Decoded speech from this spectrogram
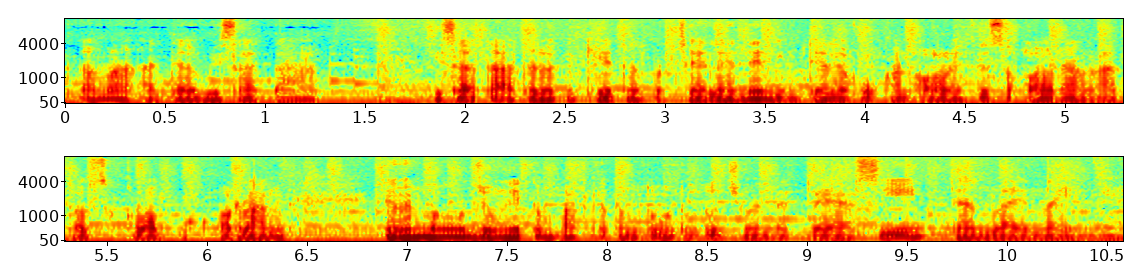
pertama ada wisata. Wisata adalah kegiatan perjalanan yang dilakukan oleh seseorang atau sekelompok orang dengan mengunjungi tempat tertentu untuk tujuan rekreasi dan lain-lainnya.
